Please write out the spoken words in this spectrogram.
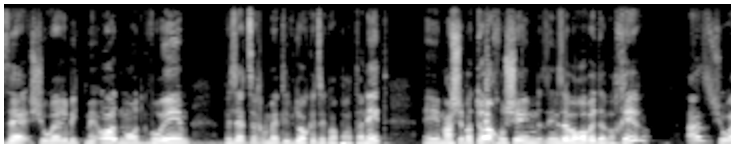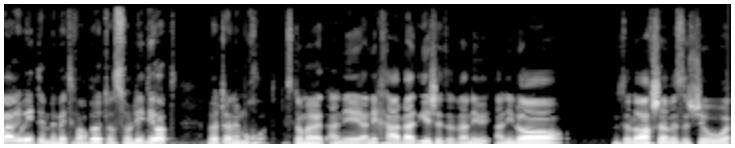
זה שיעורי ריבית מאוד מאוד גבוהים, וזה צריך באמת לבדוק את זה כבר פרטנית. אה, מה שבטוח הוא שאם אם זה ברובד הבכיר, אז שיעורי הריבית הן באמת כבר הרבה יותר סולידיות, הרבה יותר נמוכות. זאת אומרת, אני, אני חייב להדגיש את זה, ואני אני לא... זה לא עכשיו איזשהו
